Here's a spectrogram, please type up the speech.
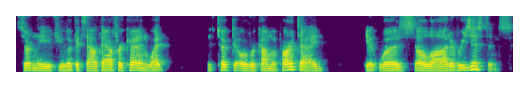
Certainly, if you look at South Africa and what it took to overcome apartheid, it was a lot of resistance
